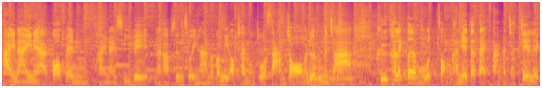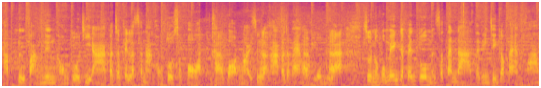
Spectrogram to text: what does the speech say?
ภายในเนี่ยก็เป็นภายในสีเบจนะครับ ซึ่งสวยงามแล้วก็มีออปชันของตัว 3 จอมาด้วยคุณบัญชา คือคาแรคเตอร์ของรถ 2 คันนี้จะแตกต่างกันชัดเจนเลยครับ คือฝั่งหนึ่งของตัว GR ก็จะเป็นลักษณะของตัวสปอร์ตครับสปอร์ตหน่อย ซึ่งครับราคาก็จะแพงกว่าผมอยู่ครับแล้ว ส่วนของผมเองจะเป็นตัวเหมือนสแตนดาร์ดแต่จริงๆ ก็แฝงความ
